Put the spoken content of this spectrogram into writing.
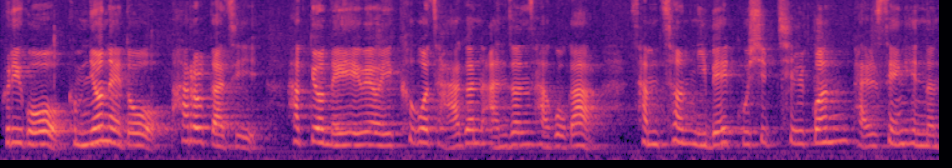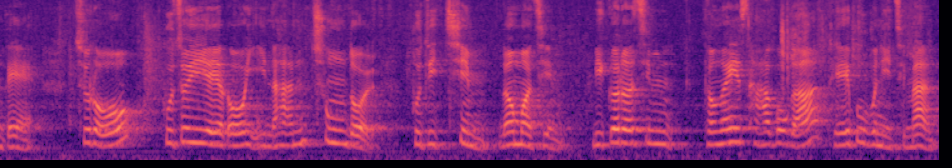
그리고 금년에도 8월까지 학교 내외의 크고 작은 안전사고가 3,297건 발생했는데 주로 부주의로 인한 충돌, 부딪힘, 넘어짐, 미끄러짐 등의 사고가 대부분이지만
